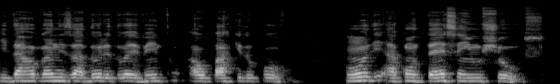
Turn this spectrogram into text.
e da organizadora do evento ao Parque do Povo, onde acontecem os shows.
